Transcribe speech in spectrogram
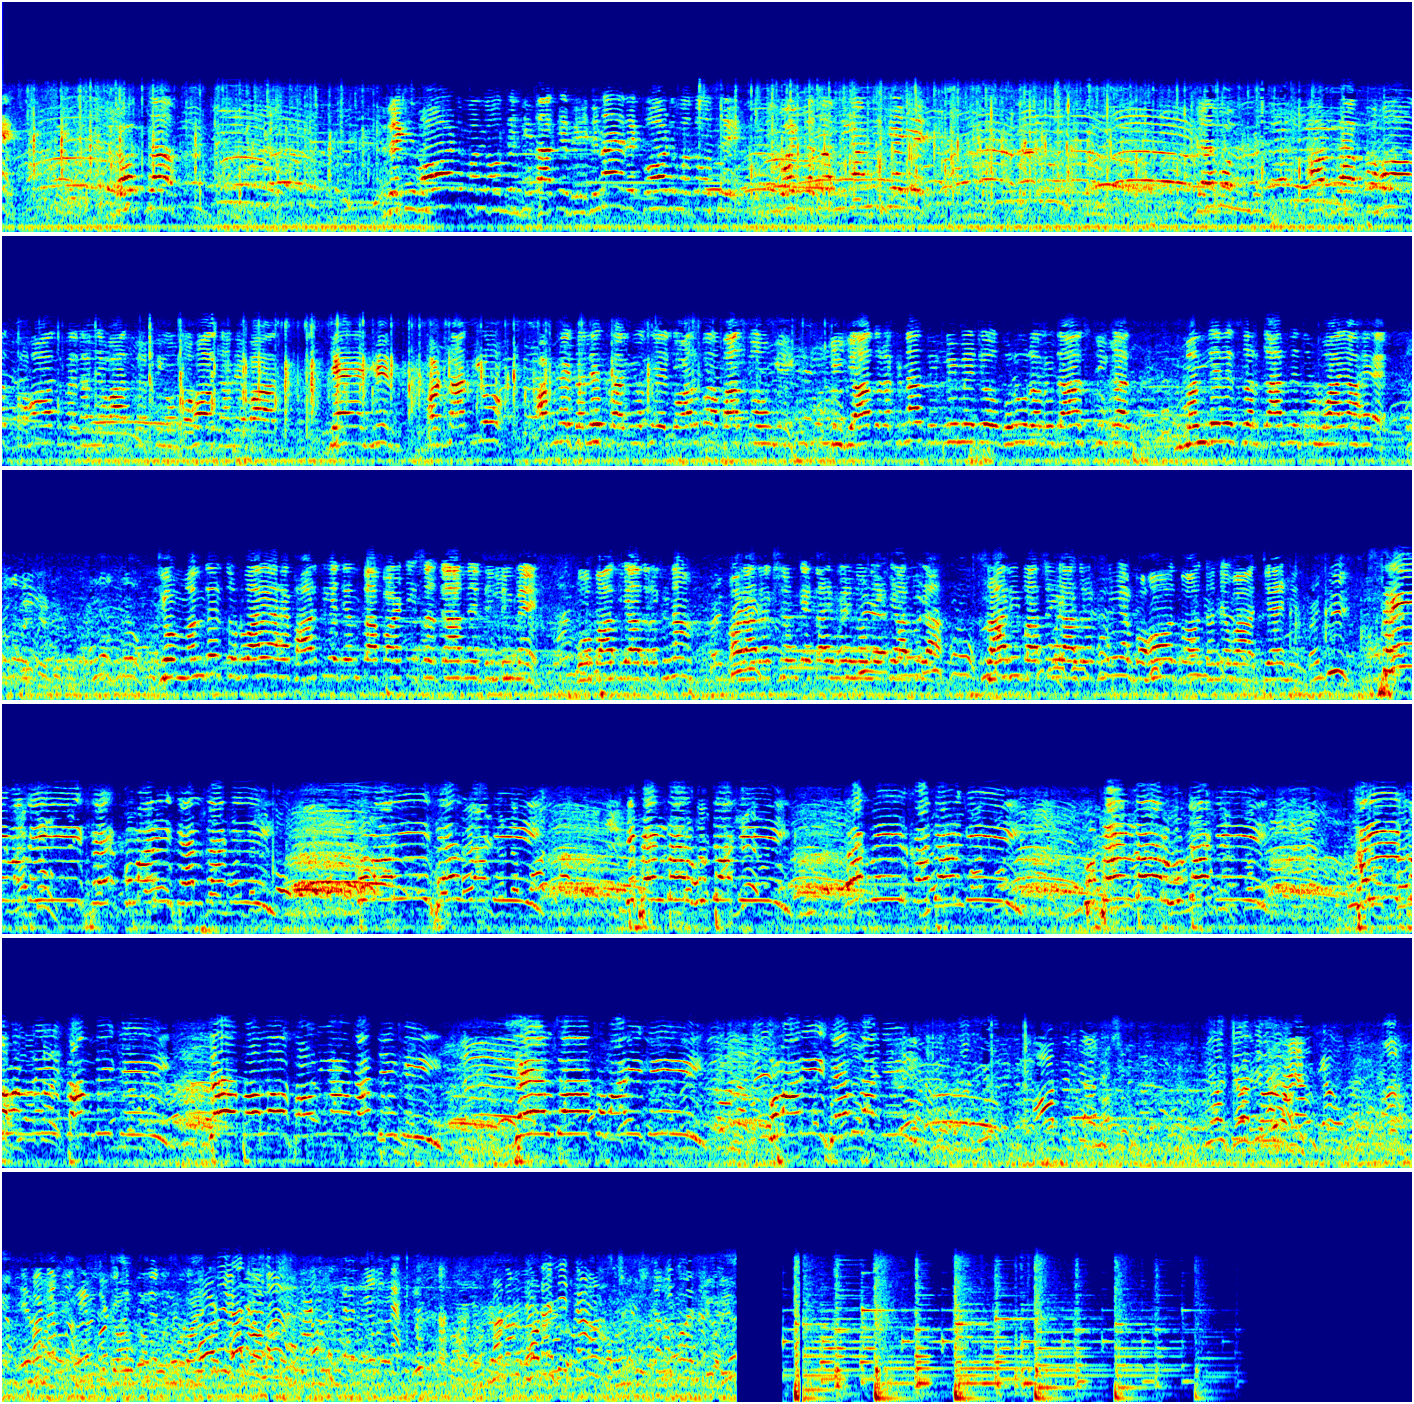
डॉक्टर साहब रिकॉर्ड मतों से जिता के भेजना है रिकॉर्ड मतों से। कोई कसर नहीं आनी चाहिए। आपका बहुत बहुत मैं धन्यवाद करती हूँ, बहुत धन्यवाद। जय हिंद। और साथियों, अपने दलित भाइयों से एक और बात कहूँगी कि याद रखना, दिल्ली में जो गुरु रविदास जी का मंदिर सरकार ने तुड़वाया है, जो मंदिर तुड़वाया है, भारतीय जनता पार्टी सरकार ने दिल्ली में, वो बात याद रखना और आरक्षण के टाइम में इन्होंने क्या किया? सारी बातें याद रखनी है। बहुत बहुत धन्यवाद। जय हिंद। कुमारी शैलजा की। कुमारी शैलजा की। दीपेंद्र की। ম্যাডাম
